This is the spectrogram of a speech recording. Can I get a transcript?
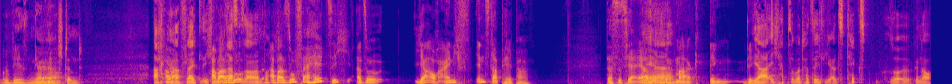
gewesen. Ja, Genau. ja, stimmt. Ach ja, Aber- vielleicht, ich, aber, lasse so, es auch einfach. aber so verhält sich, also ja auch eigentlich Instapaper. Das ist ja eher so Ja. ein Bookmark-Ding. Ding. ja, ich habe es aber tatsächlich als Text, so, genau.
